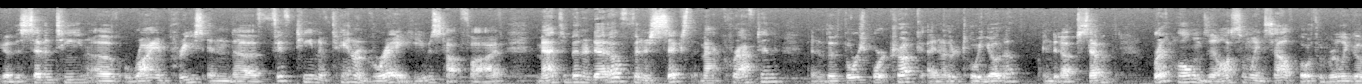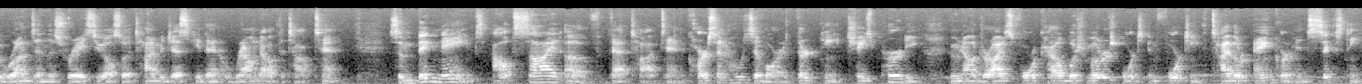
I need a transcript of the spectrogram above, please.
You have the 17 of Ryan Preece and the 15 of Tanner Gray. He was top five. Matt DiBenedetto finished sixth. Matt Crafton, another ThorSport truck, another Toyota, ended up seventh. Brett Holmes and Austin Wayne Self both with really good runs in this race. You also had Ty Majeski then round out the top 10. Some big names outside of that top 10. Carson Hocevar in 13th. Chase Purdy, who now drives for Kyle Busch Motorsports in 14th. Tyler Ankrum in 16th.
